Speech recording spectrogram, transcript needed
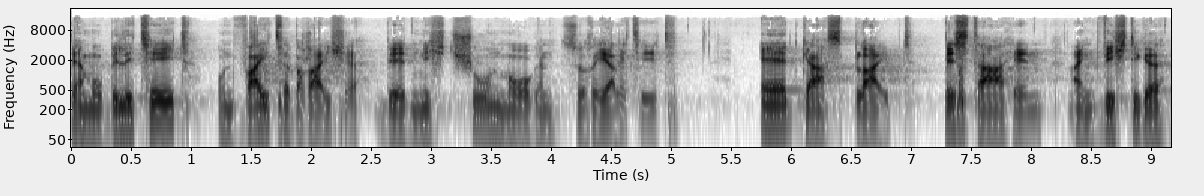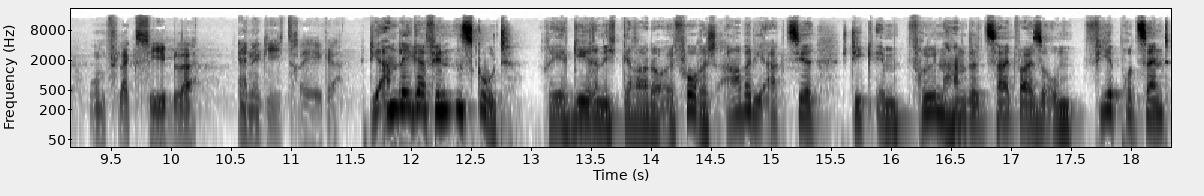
der Mobilität und weiter Bereiche werden nicht schon morgen zur Realität. Erdgas bleibt bis dahin ein wichtiger und flexibler Energieträger. Die Anleger finden es gut reagieren nicht gerade euphorisch, aber die Aktie stieg im frühen Handel zeitweise um 4%,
